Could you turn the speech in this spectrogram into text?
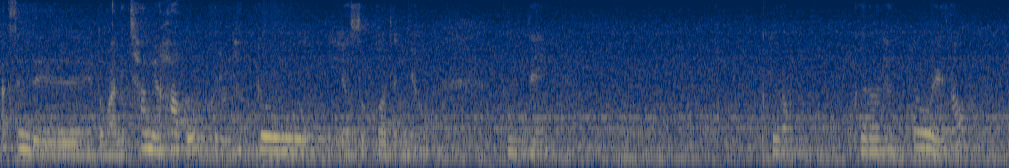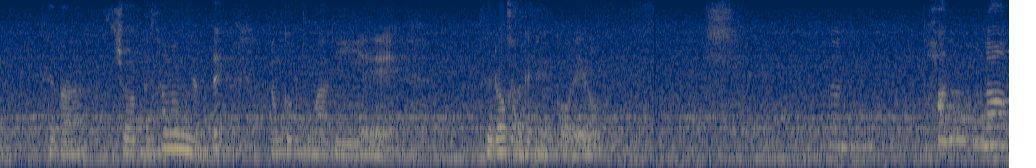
학생들도 많이 참여하고 그런 학교였었거든요. 근데 그런, 그런 학교에서 제가 중학교 3학년 때 연극 동아리에 들어가게 된 거예요. 하는구나.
